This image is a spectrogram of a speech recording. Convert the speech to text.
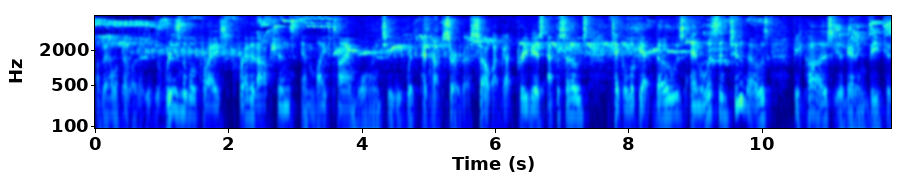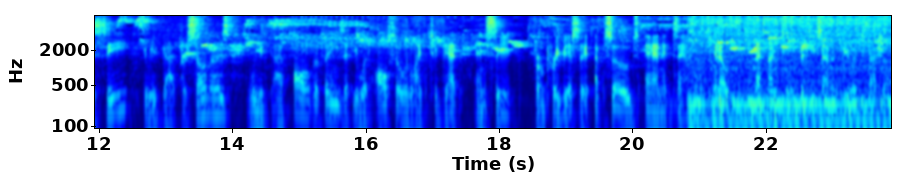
availability, reasonable price, credit options, and lifetime warranty with pickup service. So I've got previous episodes. Take a look at those and listen to those because you're getting B2C, we've got personas, we've got all the things that you would also like to get and see from previous episodes and examples. You know, that 1957 Buick Special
